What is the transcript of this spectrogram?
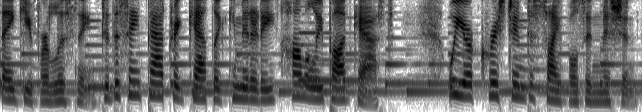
Thank you for listening to the St. Patrick Catholic Community Homily Podcast. We are Christian disciples in mission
